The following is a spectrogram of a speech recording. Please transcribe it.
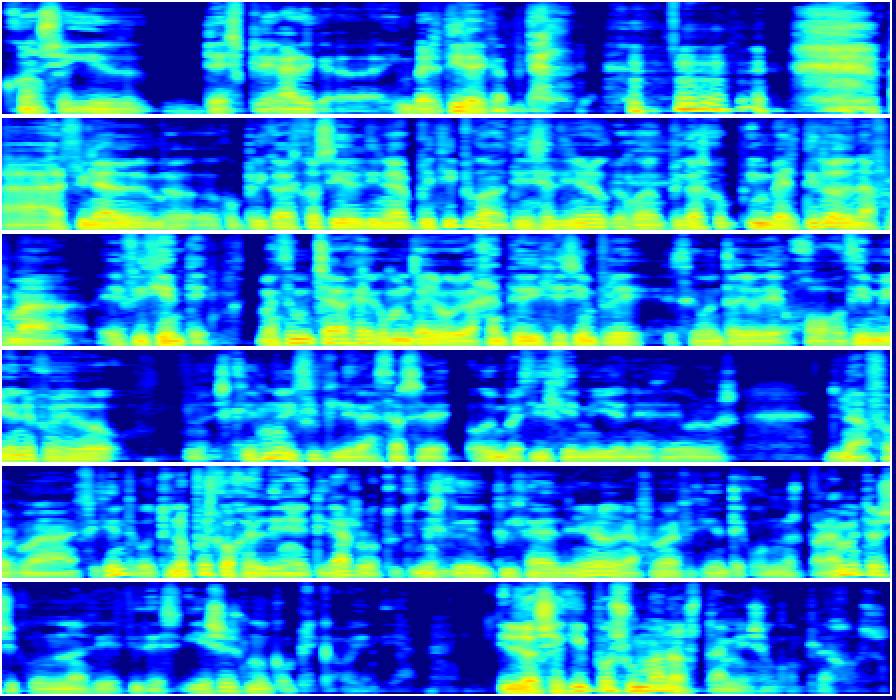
conseguir desplegar, invertir el capital. al final lo complicado es conseguir el dinero al principio, cuando tienes el dinero lo complicado es invertirlo de una forma eficiente. Me hace mucha gracia el comentario porque la gente dice siempre este comentario de, juego 100 millones, pues eso es que es muy difícil gastarse o invertir 100 millones de euros de una forma eficiente, porque tú no puedes coger el dinero y tirarlo, tú tienes que mm. utilizar el dinero de una forma eficiente, con unos parámetros y con unas directrices, y eso es muy complicado hoy en día. Los equipos humanos también son complejos.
